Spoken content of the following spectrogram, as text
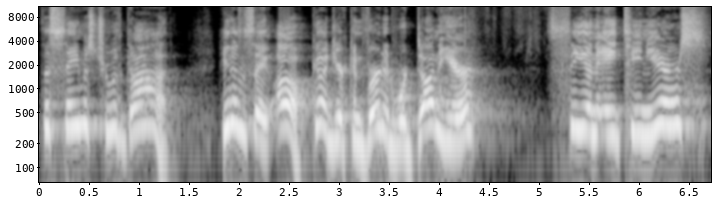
The same is true with God. He doesn't say, oh, good, you're converted, we're done here. See you in 18 years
